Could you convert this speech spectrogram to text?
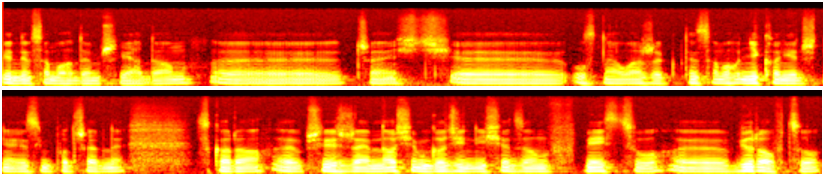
jednym samochodem przyjadą. E, Część e, uznała, że ten samochód niekoniecznie jest im potrzebny, skoro e, przyjeżdżają na 8 godzin i siedzą w miejscu, e, w biurowcu,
